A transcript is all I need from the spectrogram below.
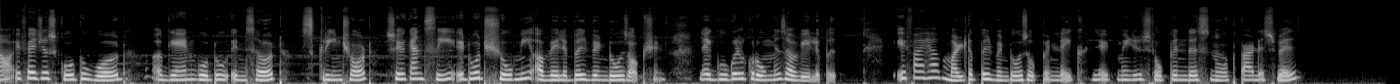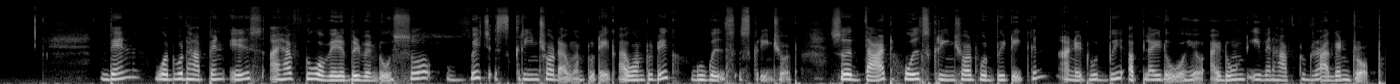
now if i just go to word again go to insert screenshot. So you can see it would show me available windows option. Like google chrome is available if i have multiple windows open like let me just open this notepad as well then what would happen is i have two available windows so which screenshot i want to take i want to take google's screenshot so that whole screenshot would be taken and it would be applied over here i don't even have to drag and drop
